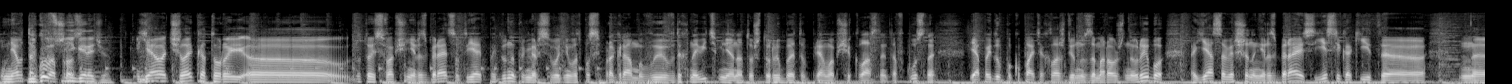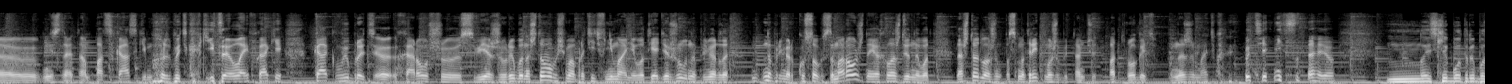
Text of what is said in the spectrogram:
У меня вот такой коем случае не вопрос. горячую. Я вот человек, который, э, ну, то есть вообще не разбирается. Вот я пойду, например, сегодня вот после программы, вы вдохновите меня на то, что рыба это прям вообще классно, это вкусно. Я пойду покупать охлажденную замороженную рыбу. Я совершенно не разбираюсь. Есть ли какие-то, э, не знаю, там, подсказки, может быть, какие-то лайфхаки, как выбрать э, хорошую свежую рыбу, на что, в общем, обратить внимание? Вот я держу, например, на- например, кусок замороженный и охлажденный. Вот на что я должен посмотреть? Может быть, там что-то потрогать, нажимать куда-нибудь, я не знаю. Но если будет рыба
